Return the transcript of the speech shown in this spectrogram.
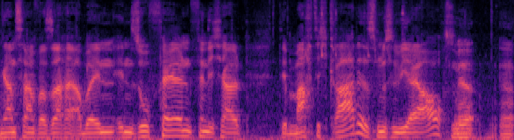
Ganz einfache Sache. Aber in, in so Fällen finde ich halt, den mach dich gerade, das müssen wir ja auch so. Ja, ja.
